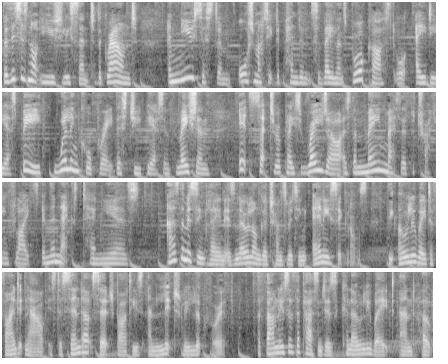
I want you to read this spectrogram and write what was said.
but this is not usually sent to the ground. A new system, Automatic Dependent Surveillance Broadcast or ADSB, will incorporate this GPS information. It's set to replace radar as the main method for tracking flights in the next 10 years. As the missing plane is no longer transmitting any signals, the only way to find it now is to send out search parties and literally look for it. The families of the passengers can only wait and hope.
